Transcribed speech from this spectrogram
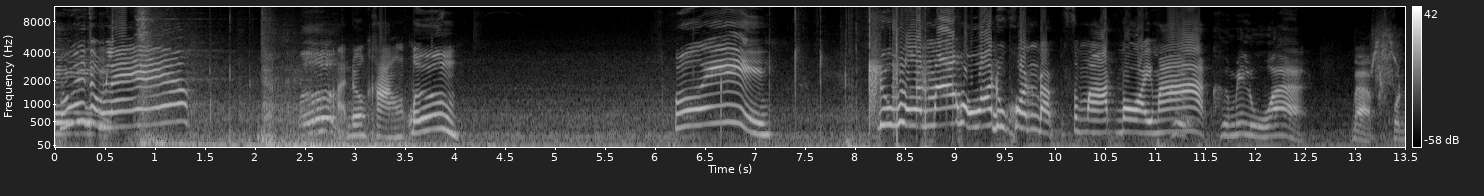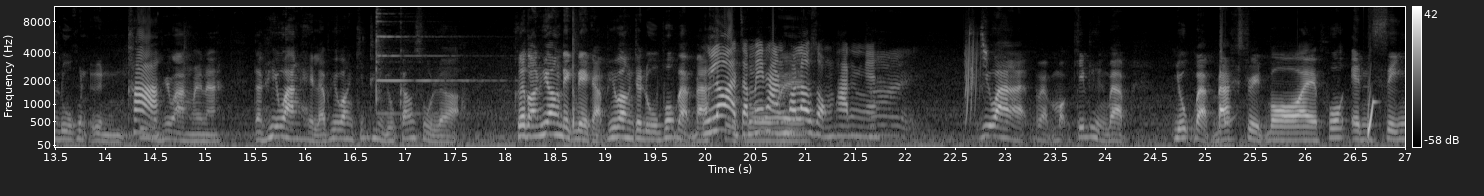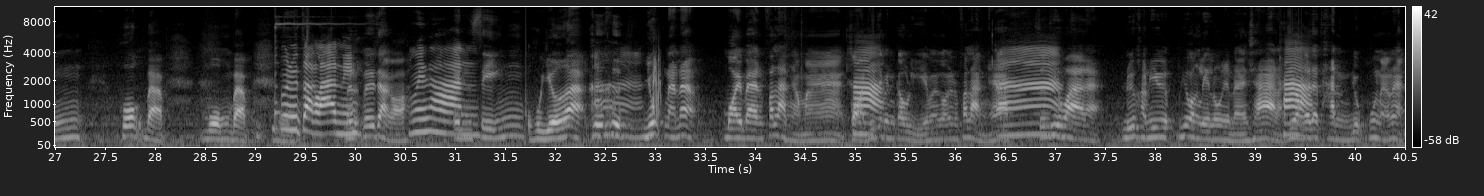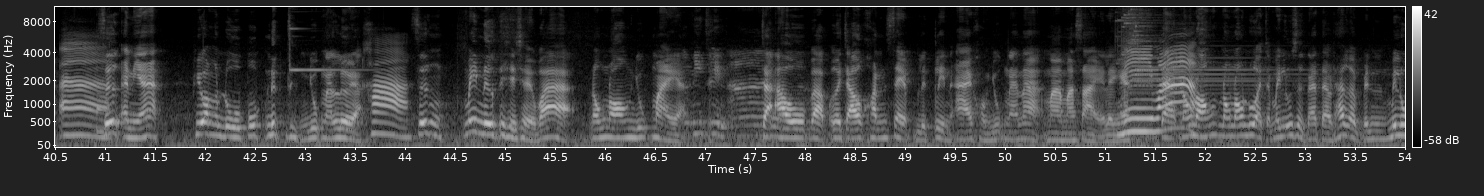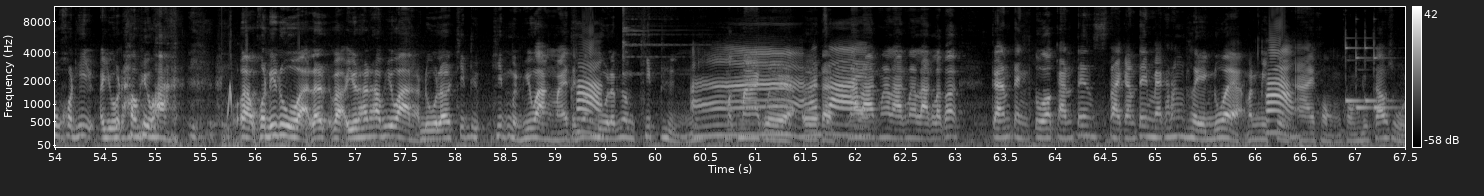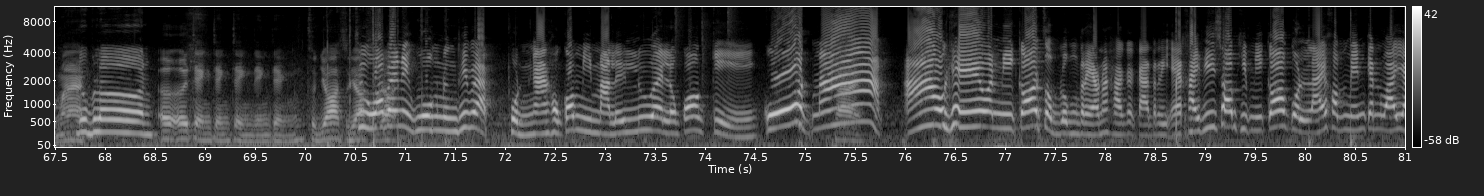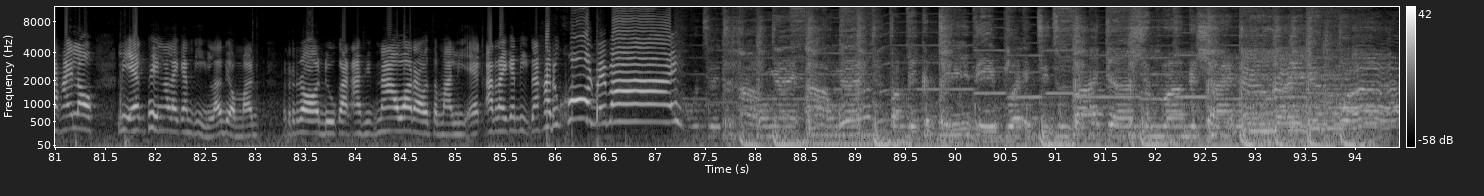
เฮ้ยจบแล้วอะดวงขังปึ้งเฮ้ย ดูเพลินมากเพราะว่าทุกคนแบบสมาร์ทบอยมคือาก คือไม่รู้ว่าแบบคนดูคนอื่นค่ะคิดเหมือนพี่วังไหมนะ แต่พี่วังเห็นแล้วพี่วังคิดถึงยุค90 เลยอะคือตอนพี่วังเด็กๆอะพี่วังจะดูพวกแบบอุ๊ย Backstreet เราอาจจะไม่ทัน Boy เพราะเราสองพันไงพี่วังอะแบบคิดถึงแบบยุคแบบ Backstreet Boy พวก NSYNC พวกแบบวงแบบไม่รู้จักละอันไม่นี้ ไม่รู้จักเหรอ ไม่ทัน NSYNC โอ้โหเยอะอะคือคืออ่ายุคนั้นอะ บอยแบนด์ฝรั่งอะมาก่อนค่ะที่จะเป็นเกาหลีมันก็เป็นฝรั่งใช่ไหมอ่าซึ่งพี่วังอะด้วยความที่พี่วังเรียนโรงเรียนนานาชาติอะค่ะ พี่วังก็จะทันยุคพวกนั้นอะอ่าซึ่งอันเนี้ยพี่วังดูปุ๊บนึกถึงยุคนั้นเลยอะค่ะ ซึ่งไม่นึกเฉยๆว่าน้องๆยุคใหม่อะมีกลิ่นอายจะเอาแบบเออจะเอาคอนเซปต์หรือกลิ่นอายของยุคนั้นอะมามาใส่อะไรเงี้ยดีมาก แต่น้องๆน้องๆดูอาจจะไม่รู้สึกนะแต่ถ้าเกิดเป็นไม่รู้คนที่อายุเท่าพี่วางแบบคนที่ดูอะแล้วแบบอายุเท่าเท่าพี่วางอะดูแล้วคิดถึงคิดเหมือนพี่วางไหมแต่พี่วางดูแล้วพี่วางคิดถึงอ่ามมากๆเลยอะเออแต่เข้าใจ น่ารักน่ารักน่ารักแล้วก็ การแต่งตัวการเต้นสไตล์การเต้นแม้กระทั่งเพลงด้วยอะมันมีค่ะกลิ่นอายของของยุค90 มาก ดูเพลิน เออเออเจ๋งเจ๋งเจ๋งเจ๋งเจ๋งสุดยอดสุดยอดถือว่าสุดยดเป็นอีกวงหนึ่งที่แบบผลงานเขาก็มีมาเรื่อยๆ แล้วก็เก๋กูดมาก อ้าโอเค วันนี้ก็จบลงแล้วนะคะ กับการรีแอคใครที่ชอบคลิปนี้ก็กดไลค์คอมเมนต์กันไว้ อยากให้เรารีแอคเพลงอะไรกันอีกแล้ว เดี๋ยวมารอดูกันอาทิตย์หน้าว่าเราจะมารีแอคอะไรกันอีกนะคะทุกคน บ๊ายบายเธอจะเอาไงเอาไงตอนนี้ก็ดีดีเพลงที่ทำร้ายกันฉันว่าไม่ใช่อะไรกันวะ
